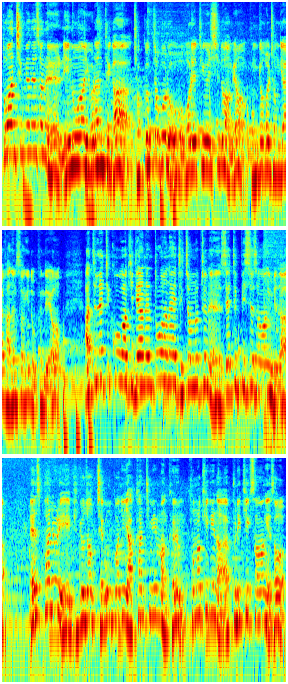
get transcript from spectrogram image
또한 측면에서는 리노와 요란테가 적극적으로 오버래팅을 시도하며 공격을 전개할 가능성이 높은데요. 아틀레티코가 기대하는 또 하나의 득점 루트는 세트피스 상황입니다. 에스파뇰이 비교적 제공권이 약한 팀인 만큼 코너킥이나 프리킥 상황에서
